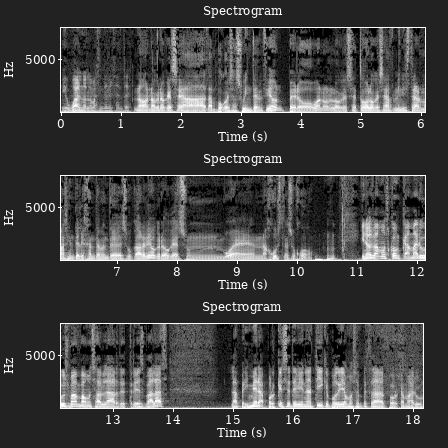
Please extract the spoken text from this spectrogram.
igual no es lo más inteligente. No, no creo que sea tampoco esa su intención, pero bueno, lo que sé, todo lo que sea administrar más inteligentemente su cardio, creo que es un buen ajuste en su juego. Y nos vamos con Kamaru Usman, vamos a hablar de tres balas. La primera, ¿por qué se te viene a ti que podríamos empezar por Kamaru?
